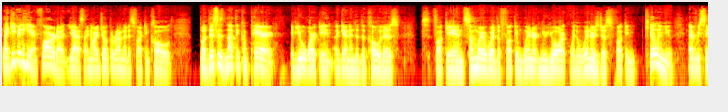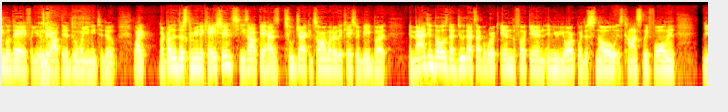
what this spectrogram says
Like even here in Florida, yes, I know I joke around that it's fucking cold, but this is nothing compared if you were working again in the Dakotas fucking somewhere where the fucking winter, New York, where the winter's just fucking killing you every single day for you to be out there doing what you need to do. Like my brother does communications. He's out there, has two jackets on, whatever the case may be. But imagine those that do that type of work in the fucking in New York where the snow is constantly falling. You,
